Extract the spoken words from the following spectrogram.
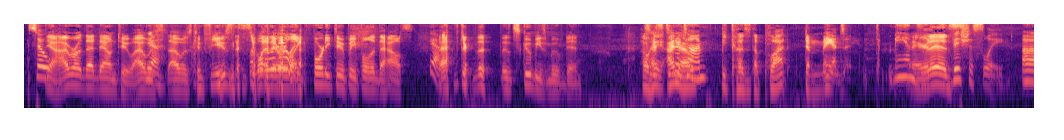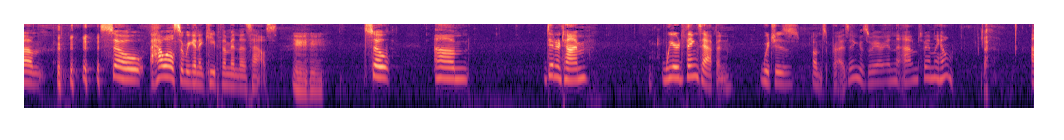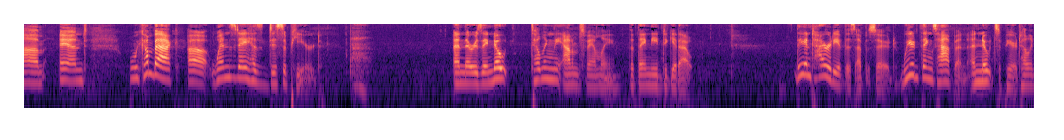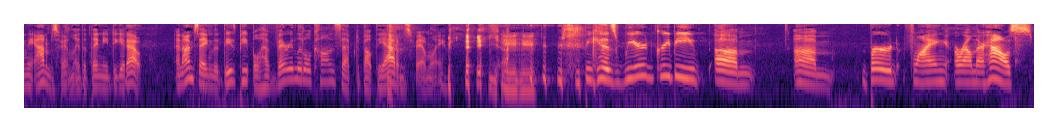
So Yeah, I wrote that down too. I was Yeah. I was confused as to why there were like 42 people in the house Yeah. after the, the Scoobies moved in. Oh, So hey, I know. time. Because the plot demands it. man, There it is. viciously. Um, so how else are we going to keep them in this house? Mm-hmm. So, um, dinner time. Weird things happen, which is unsurprising because we are in the Addams family home. um, and when we come back, uh, Wednesday has disappeared, and there is a note telling the Addams family that they need to get out the entirety of this episode, weird things happen and notes appear telling the Addams family that they need to get out. And I'm saying that these people have very little concept about the Addams family. yeah. because weird, creepy um, um, bird flying around their house,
